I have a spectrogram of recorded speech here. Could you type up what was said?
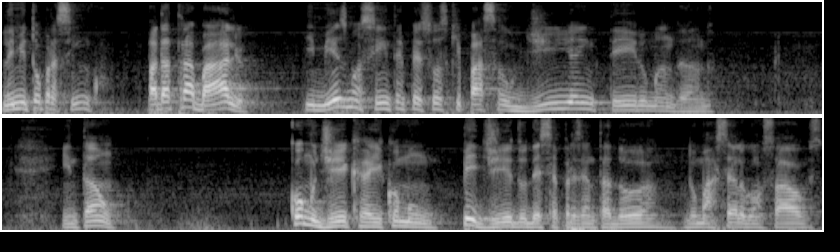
Limitou para 5 para dar trabalho. E mesmo assim tem pessoas que passam o dia inteiro mandando. Então, como dica e como um pedido desse apresentador, do Marcelo Gonçalves,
